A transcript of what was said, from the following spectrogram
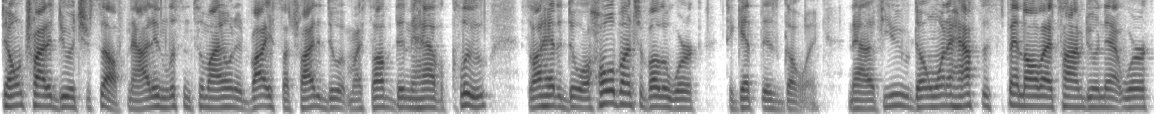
don't try to do it yourself. Now, I didn't listen to my own advice. I tried to do it myself, didn't have a clue. So I had to do a whole bunch of other work to get this going. Now, if you don't want to have to spend all that time doing that work,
